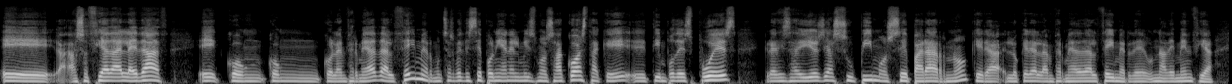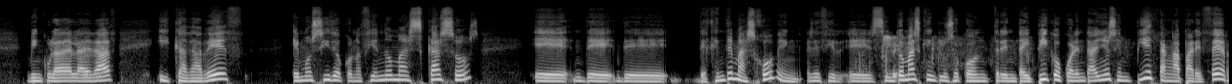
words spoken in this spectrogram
eh, asociada a la edad eh, con, la enfermedad de Alzheimer. Muchas veces se ponía en el mismo saco hasta que eh, tiempo después, gracias a Dios, ya supimos separar ¿no? que era, lo que era la enfermedad de Alzheimer de una demencia vinculada a la edad y cada vez hemos ido conociendo más casos de, gente más joven, es decir, síntomas que incluso con treinta y pico, cuarenta años empiezan a aparecer.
